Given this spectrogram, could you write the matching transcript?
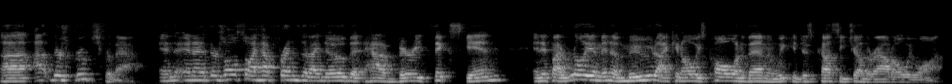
uh, I- there's groups for that. And and I, there's also I have friends that I know that have very thick skin, and if I really am in a mood, I can always call one of them and we can just cuss each other out all we want.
